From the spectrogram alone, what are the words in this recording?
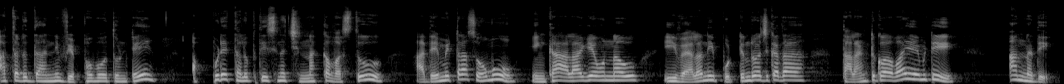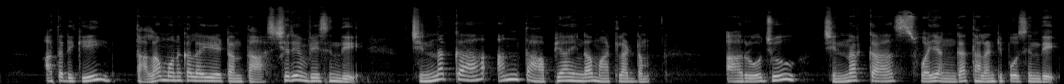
అతడు దాన్ని విప్పబోతుంటే అప్పుడే తలుపు తీసిన చిన్నక్క వస్తూ అదేమిట్రా సోము ఇంకా అలాగే ఉన్నావు? ఈవేళ నీ పుట్టినరోజు కదా? తలంటుకోవా ఏమిటి? అన్నది. అతడికి తల మునకలయ్యేటంత ఆశ్చర్యం వేసింది. చిన్నక్క అంత ఆప్యాయంగా మాట్లాడడం. ఆ రోజు చిన్నక్క స్వయంగా తలంటిపోసింది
